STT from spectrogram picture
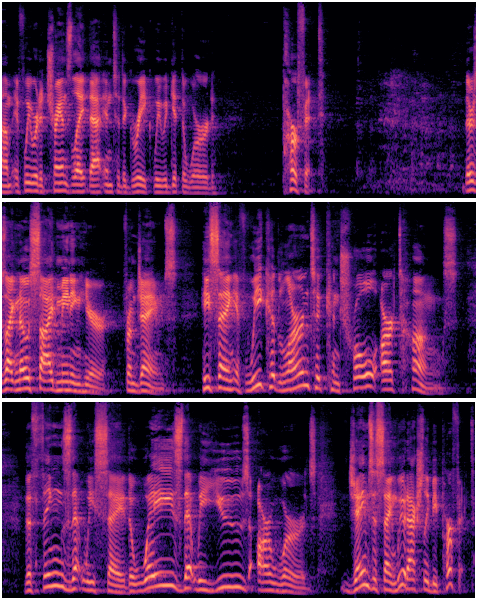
um, if we were to translate that into the Greek, we would get the word perfect. There's like no side meaning here from James. He's saying if we could learn to control our tongues, the things that we say, the ways that we use our words, James is saying we would actually be perfect.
